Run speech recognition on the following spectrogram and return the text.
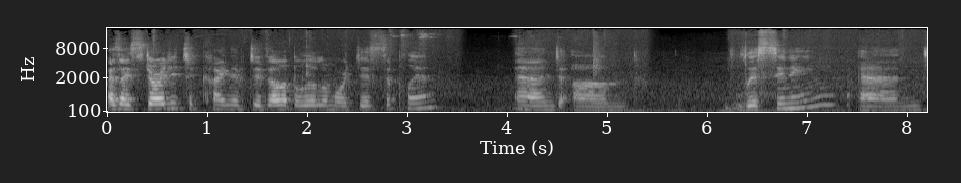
as I started to kind of develop a little more discipline and um, listening and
